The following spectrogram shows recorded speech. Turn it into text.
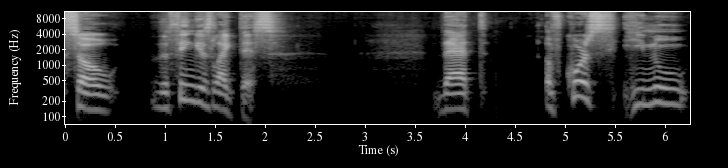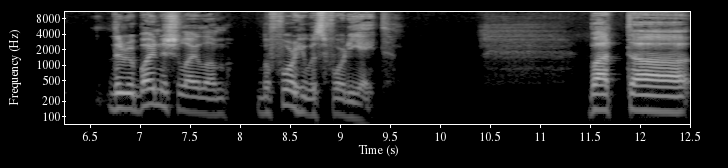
so the thing is like this that, of course, he knew the Ribono Shel Olam before he was 48. But uh,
